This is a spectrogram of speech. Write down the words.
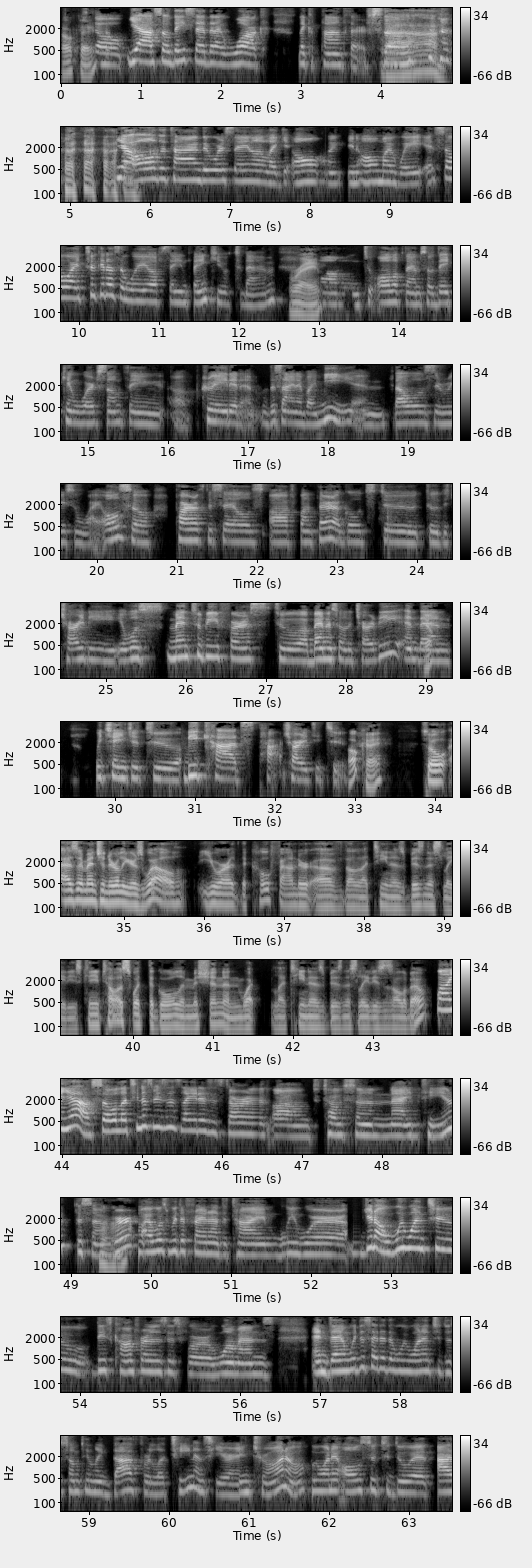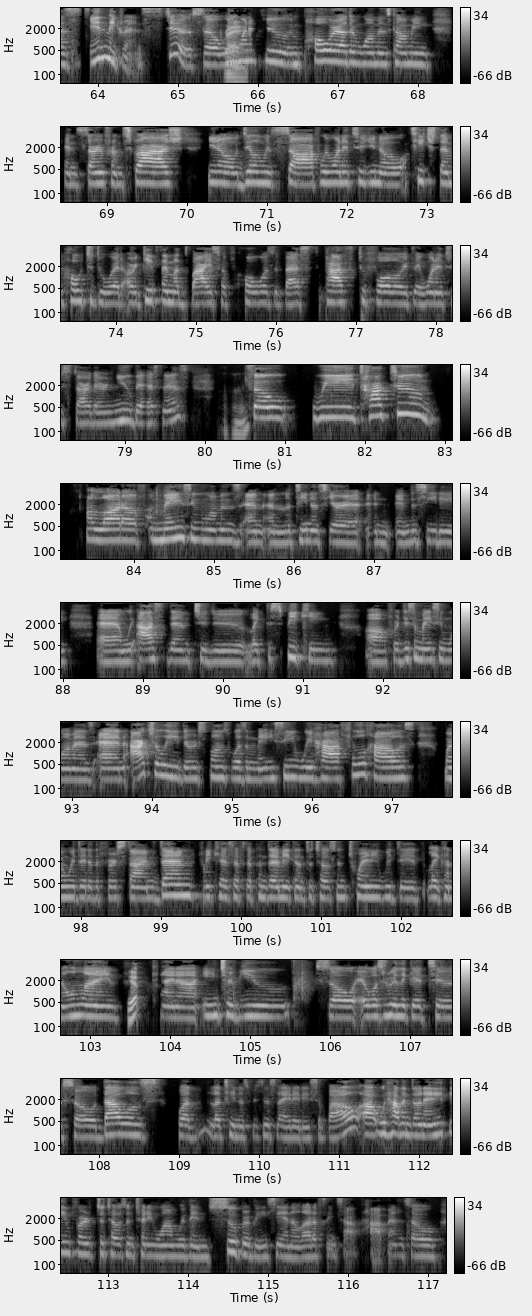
Okay. So yeah, so they said that I walk like a panther. So ah. yeah, all the time they were saying uh, like all in all my way. So I took it as a way of saying thank you to them, right? Um, to all of them, so they can wear something uh, created and designed by me, and that was the reason why. Also, part of the sales of Panthera goes to to the charity. It was meant to be first to a Venezuelan charity, and then. Yep we changed it to Big Cats Charity too. Okay. So, as I mentioned earlier as well, you are the co founder of the Latinas Business Ladies. Can you tell us what the goal and mission and what Latinas Business Ladies is all about? Well, yeah. So Latinas Business Ladies started um 2019 December. Mm-hmm. I was with a friend at the time. We were, you know, we went to these conferences for women's and then we decided that we wanted to do something like that for Latinas here in Toronto. We wanted also to do it as immigrants too. So we right. wanted to empower other women coming and starting from scratch you know, dealing with stuff. We wanted to, you know, teach them how to do it or give them advice of how was the best path to follow if they wanted to start their new business. Mm-hmm. So we talked to a lot of amazing women and, and Latinas here in, in the city. And we asked them to do like the speaking uh, for these amazing women. And actually, the response was amazing. We have full house when we did it the first time. Then, because of the pandemic in 2020, we did like an online yep. kind of interview. So it was really good too. So that was what Latinas Business Lady is about. Uh, we haven't done anything for 2021. We've been super busy and a lot of things have happened. So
